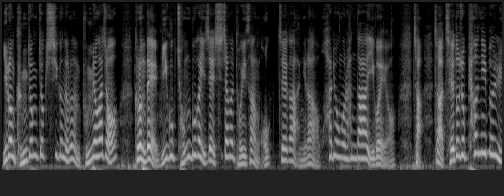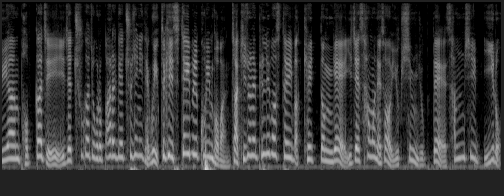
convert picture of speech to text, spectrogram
이런 긍정적 시그널은 분명하죠. 그런데 미국 정부가 이제 시장을 더 이상 억제가 아니라 활용을 한다 이거예요. 자, 자, 제도적 편입을 위한 법까지 이제 추가적으로 빠르게 추진이 되고 있고 특히 스테이블 코인 법안. 자, 기존에 필리버스터에 막혀 있던 게 이제 상원에서 66대 32로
